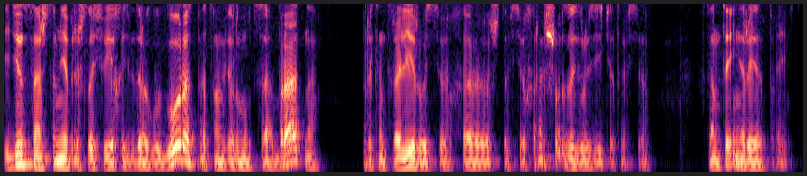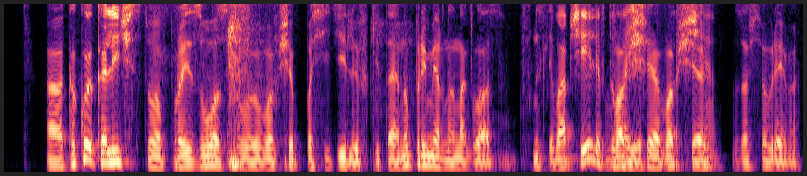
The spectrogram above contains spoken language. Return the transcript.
Единственное, что мне пришлось уехать в другой город, потом вернуться обратно, проконтролировать, все, что все хорошо, загрузить это все в контейнер и отправить. А какое количество производства вы вообще посетили в Китае? Ну, примерно на глаз. В смысле, вообще или в ту вообще, поездку? Вообще, вообще, за все время.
